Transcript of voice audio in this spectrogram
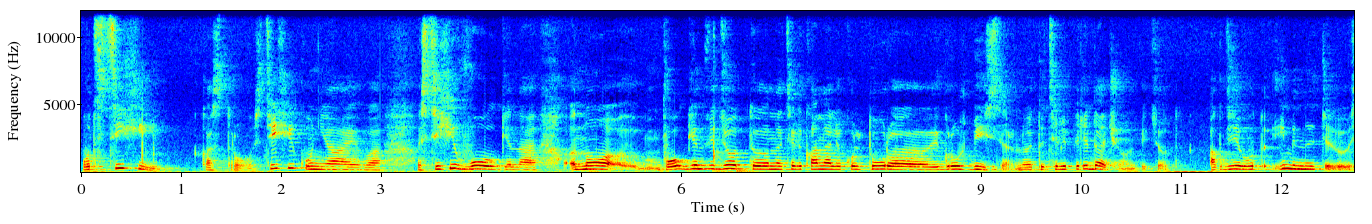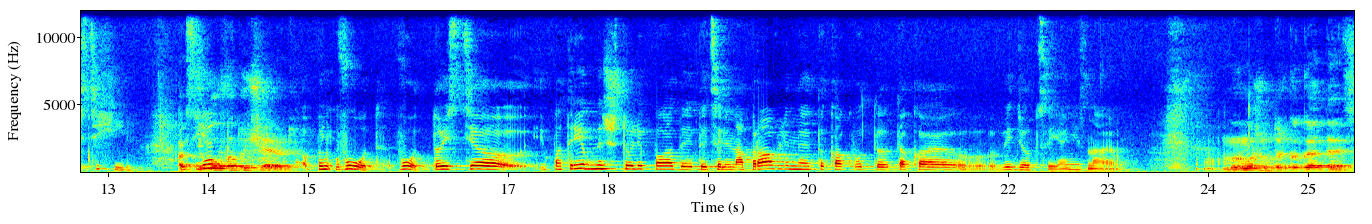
Вот стихи Кострова, стихи Куняева, стихи Волгина. Но Волгин ведет на телеканале «Культура» игру в бисер, но это телепередачу он ведет а где вот именно эти стихи. А я... отучают. Вот, вот. То есть э, потребность, что ли, падает, и целенаправленно это как вот э, такая э, ведется, я не знаю. Мы можем только гадать,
